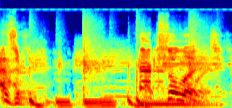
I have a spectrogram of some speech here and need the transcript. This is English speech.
Hazard. Excellent.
